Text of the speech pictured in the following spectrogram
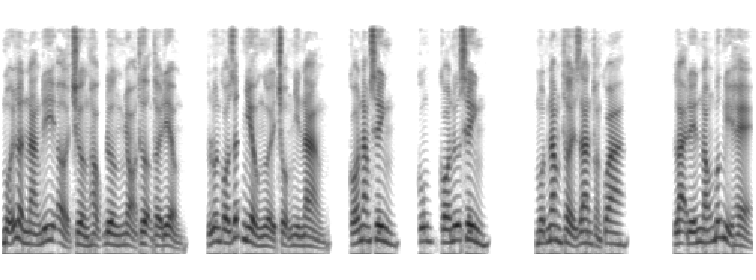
Mỗi lần nàng đi ở trường học đường nhỏ thượng thời điểm, luôn có rất nhiều người trộm nhìn nàng, có nam sinh, cũng có nữ sinh. Một năm thời gian thoảng qua, lại đến nóng bức nghỉ hè.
